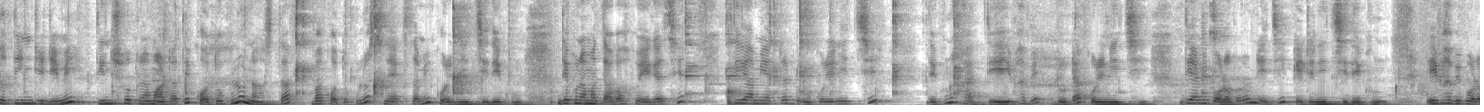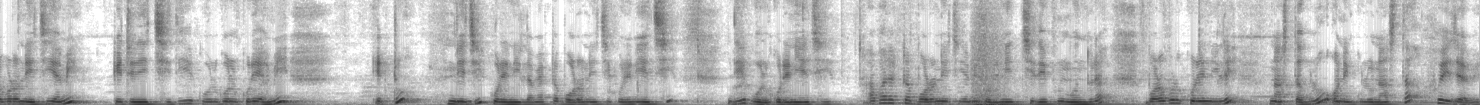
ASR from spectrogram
তো তিনটি ডিমে তিনশো গ্রাম আটাতে কতগুলো নাস্তা বা কতগুলো স্ন্যাক্স আমি করে নিচ্ছি, দেখুন। দেখুন, আমার দাবা হয়ে গেছে। দিয়ে আমি একটা ডো করে নিচ্ছি। দেখুন, হাত দিয়ে এইভাবে ডোটা করে নিচ্ছি। দিয়ে আমি বড় বড় নেচি কেটে নিচ্ছি, দেখুন। এইভাবে বড় বড় নেচি আমি কেটে নিচ্ছি। দিয়ে গোল গোল করে আমি একটু নেচি করে নিলাম। একটা বড় নেচি করে নিয়েছি, দিয়ে গোল করে নিয়েছি। আবার একটা বড় নেচি আমি করে নিচ্ছি, দেখুন বন্ধুরা। বড় বড় করে নিলে নাস্তাগুলো অনেকগুলো নাস্তা হয়ে যাবে।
